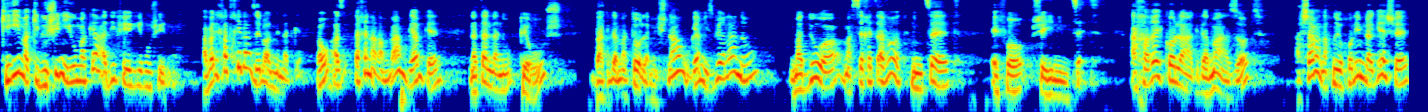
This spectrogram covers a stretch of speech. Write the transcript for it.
כי אם הקידושין יהיו מכה, עדיף שיהיה גירושין. אבל לכתחילה זה לא על מנת כן. ברור? אז לכן הרמב"ם גם כן נתן לנו פירוש, בהקדמתו למשנה הוא גם הסביר לנו מדוע מסכת אבות נמצאת איפה שהיא נמצאת. אחרי כל ההקדמה הזאת, עכשיו אנחנו יכולים לגשת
